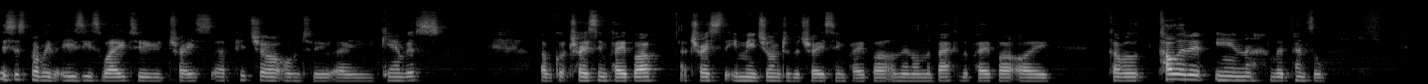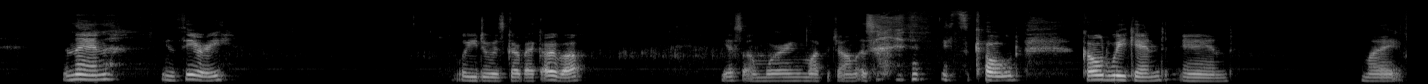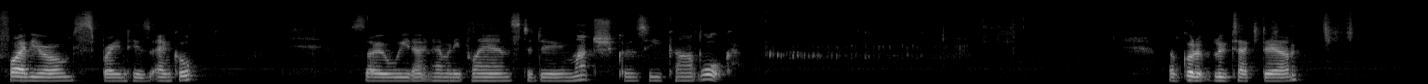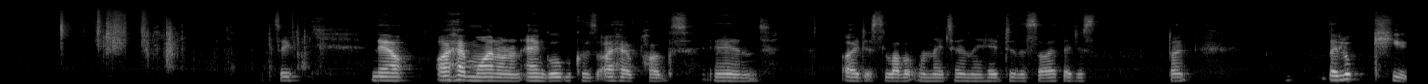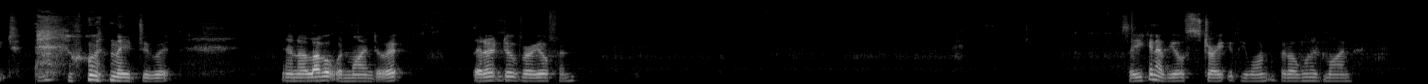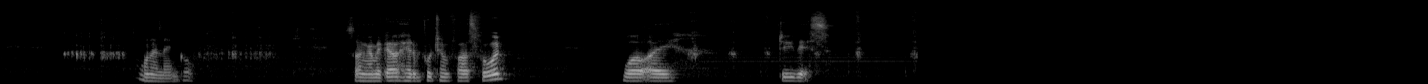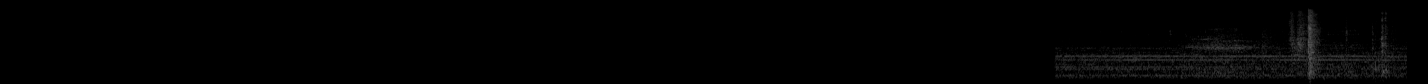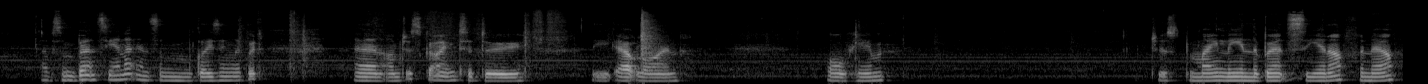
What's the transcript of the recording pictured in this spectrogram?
This is probably the easiest way to trace a picture onto a canvas. I've got tracing paper, I trace the image onto the tracing paper and then on the back of the paper I cover, coloured it in lead pencil. And then, in theory, all you do is go back over. Yes, I'm wearing my pajamas. it's a cold, cold weekend and my five-year-old sprained his ankle. So we don't have any plans to do much because he can't walk. I've got it blue tacked down. See? Now, I have mine on an angle because I have pugs and I just love it when they turn their head to the side. They just don't they look cute when they do it. And I love it when mine do it. They don't do it very often. So you can have yours straight if you want, but I wanted mine on an angle. So I'm going to go ahead and put them fast forward while I do this. Have some burnt sienna and some glazing liquid. And I'm just going to do the outline of him. Just mainly in the burnt sienna for now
